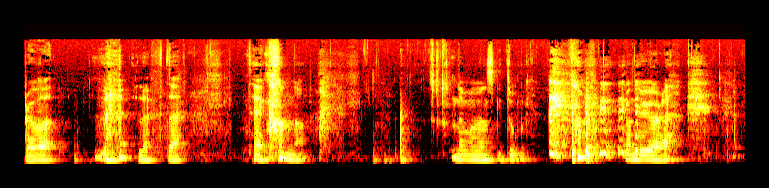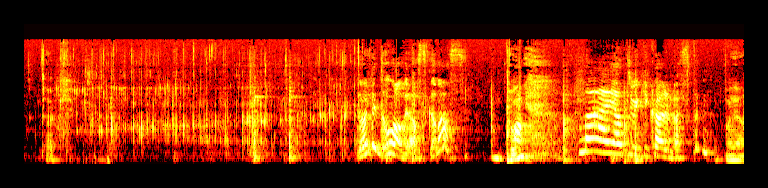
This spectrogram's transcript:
prøve å løfte tekanna. Den var ganske tung. Kan du gjøre det? Takk. Du var litt overraska, da. Tung? Nei, at du ikke klarer å løfte den. Oh, ja.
